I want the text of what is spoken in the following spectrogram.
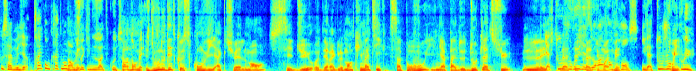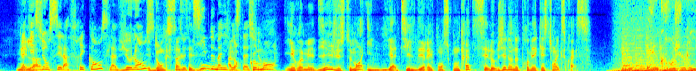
que ça veut dire très concrètement pour ceux qui nous écoutent Pardon, mais vous nous dites que ce qu'on vit actuellement, c'est dû au dérèglement climatique. Ça, pour vous, il n'y a pas de doute là-dessus. Il y a toujours eu des orages en France. Il a toujours plu. la question, c'est la fréquence, la violence, donc ça, le type de manifestation. Alors, comment y remédier, justement? Y a-t-il des réponses concrètes? C'est l'objet de notre première question express. Le grand jury,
